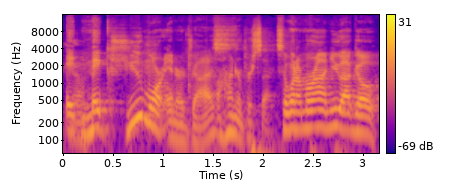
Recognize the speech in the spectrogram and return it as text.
it makes you more energized. 100%. So when I'm around you, I go,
